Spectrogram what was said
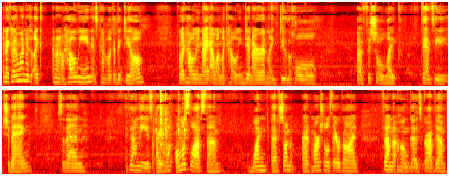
And I kind of wanted like, I don't know, Halloween is kind of like a big deal for like Halloween night. I want like Halloween dinner and like do the whole official like fancy shebang. So then I found these. I almost lost them. One, I saw them at Marshall's. They were gone. Found them at Home Goods, grabbed them.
